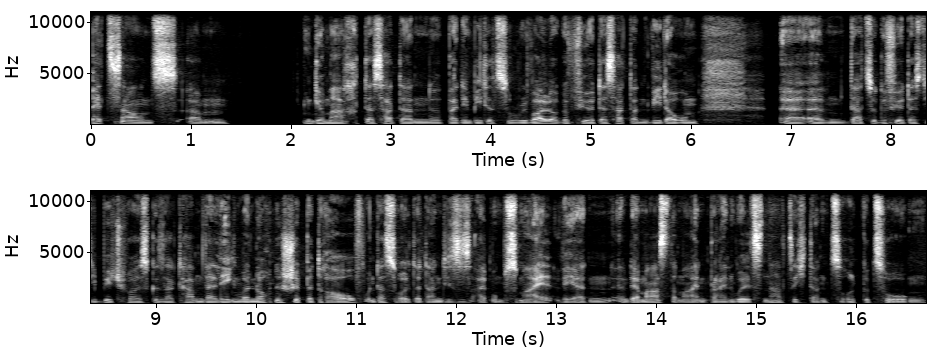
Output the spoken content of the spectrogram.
Pet Sounds ähm, gemacht. Das hat dann äh, bei den Beatles zu Revolver geführt. Das hat dann wiederum äh, ähm, dazu geführt, dass die Beach Boys gesagt haben, da legen wir noch eine Schippe drauf und das sollte dann dieses Album Smile werden. Äh, Der Mastermind Brian Wilson hat sich dann zurückgezogen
